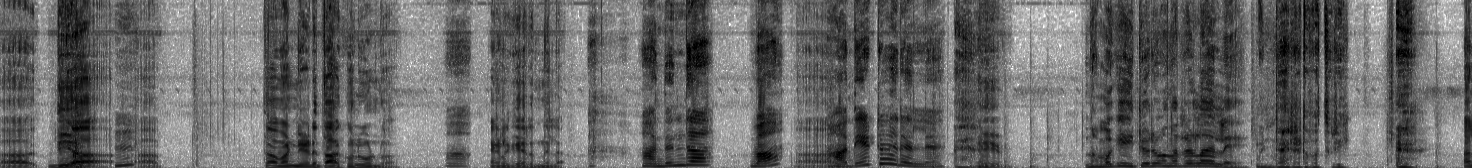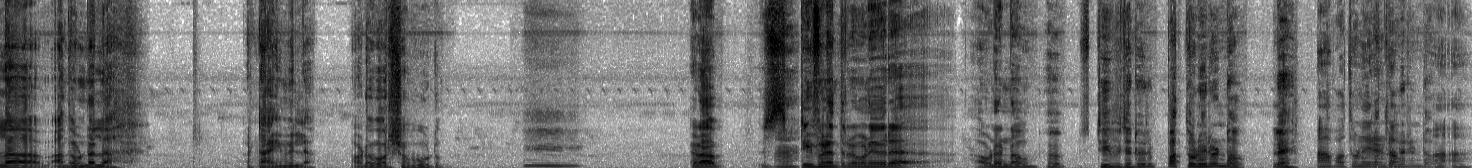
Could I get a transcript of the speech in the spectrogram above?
ആ, ദിയ ആ, താ വണ്ടിയുടെ താക്കോൽ കൊണ്ടുപോവാ ആ. ഞങ്ങൾ കയറുന്നില്ല. അതെന്താ? വാ. ആദ്യമായിട്ട് വരല്ലേ? ഏയ് നമുക്ക് ഏറ്റവും വരെ വന്നിട്ടുള്ളതല്ലേ? മിണ്ടായിരട പത്തുരി അല്ല അതുകൊണ്ടല്ല. ടൈമില്ല. അവിടെ വർക്ക്ഷോപ്പ് കൂട്ടും. എടാ സ്റ്റീഫൻ എത്ര മണി വരെ അവിടെ ഉണ്ടാവും? ചേട്ടൻ ഒരു പത്ത് മണി വരെ ഉണ്ടാവും അല്ലേ? ആ പത്ത് മണി വരെ ഉണ്ടാവും. ആ, ആ.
